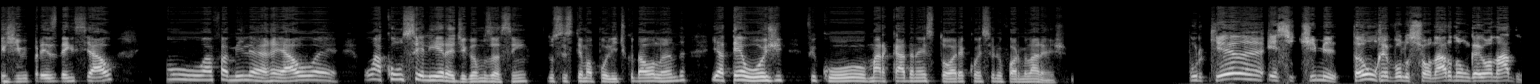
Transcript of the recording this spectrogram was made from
regime presidencial, a família real é uma conselheira, digamos assim, do sistema político da Holanda, e até hoje ficou marcada na história com esse uniforme laranja. Por que esse time tão revolucionário não ganhou nada?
